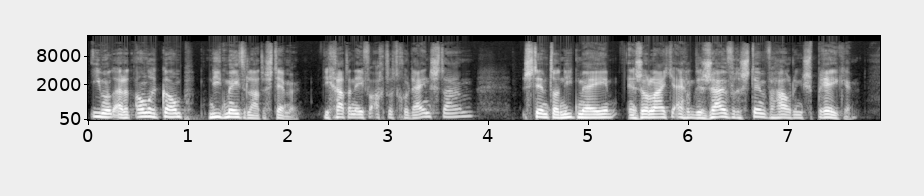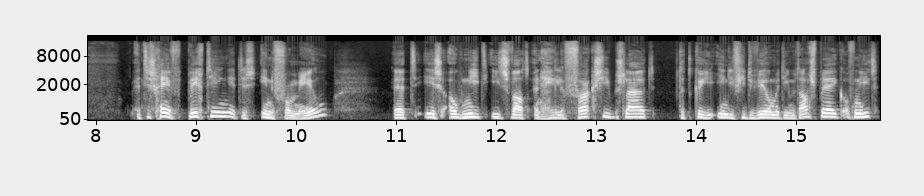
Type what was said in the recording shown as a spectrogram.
iemand uit het andere kamp niet mee te laten stemmen. Die gaat dan even achter het gordijn staan, stemt dan niet mee en zo laat je eigenlijk de zuivere stemverhouding spreken. Het is geen verplichting, het is informeel. Het is ook niet iets wat een hele fractie besluit. Dat kun je individueel met iemand afspreken of niet,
